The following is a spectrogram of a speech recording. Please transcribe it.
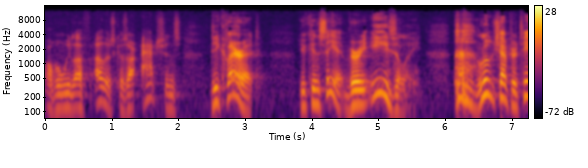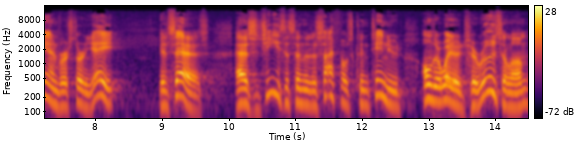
or when we love others because our actions declare it. You can see it very easily. Luke chapter 10, verse 38, it says, As Jesus and the disciples continued on their way to Jerusalem,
